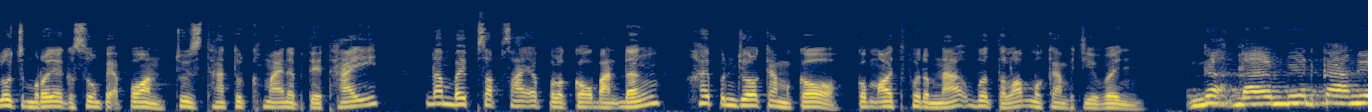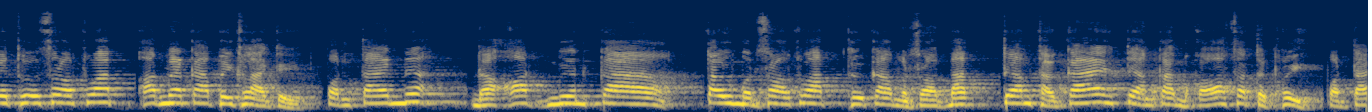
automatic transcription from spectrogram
លោកជំរុញឲ្យក្រសួងពាក់ព័ន្ធជួយស្ថានទូតខ្មែរនៅប្រទេសថៃដើម្បីផ្សព្វផ្សាយឲ្យពលករបានដឹងហើយពន្យល់កម្មករកុំឲ្យធ្វើដំណើរវិលត្រឡប់មកកម្ពុជាវិញអ្នកដែលមានការងារធ្វើស្របច្បាប់អត់មានការភ័យខ្លាចទេប៉ុន្តែអ្នកដែលអត់មានការទៅមិនស្របច្បាប់ធ្វើការមិនស្របច្បាប់ទាំងថៅកែទាំងកម្មករសត្វតែភ័យប៉ុន្តែ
